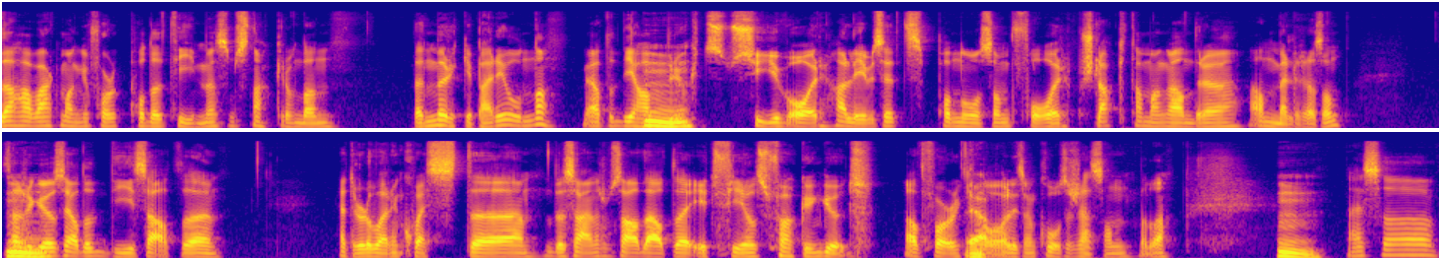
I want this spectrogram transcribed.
Det har vært mange folk på det teamet som snakker om den, den mørke perioden. da Med at de har Mm. brukt syv år av livet sitt på noe som får slakt av mange andre anmeldere og sånn. Så det er så Mm. gøy å se at de sa at eh, Jeg tror det var en Quest-designer som sa det at eh, it feels fucking good. At folk Ja. nå liksom koser seg sånn med det. Mm. Nei, så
